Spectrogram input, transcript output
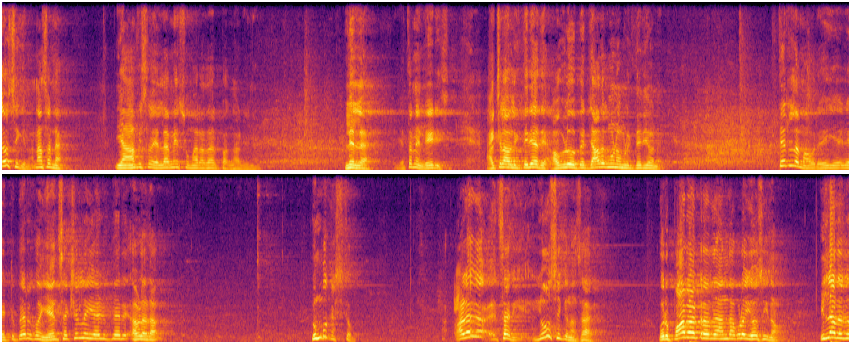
யோசிக்கணும். நான் சொன்னேன் என் ஆஃபீஸில் எல்லாமே சுமாராக தான் இருப்பாங்க அப்படின்னு இல்லை இல்லை எத்தனை லேடிஸ் ஆக்சுவலாக அவளுக்கு தெரியாது. அவ்வளோ பேர் ஜாதகமும் நம்மளுக்கு தெரியும்னு. தெரிலம்மா ஒரு ஏழு எட்டு பேர் இருக்கும். என் செக்ஷனில் ஏழு பேர் அவ்வளோதான் ரொம்ப கஷ்டம். அழகாக சார் யோசிக்கணும் சார். ஒரு பாராட்டுறது இருந்தால் கூட யோசிக்கணும். இல்லாதது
